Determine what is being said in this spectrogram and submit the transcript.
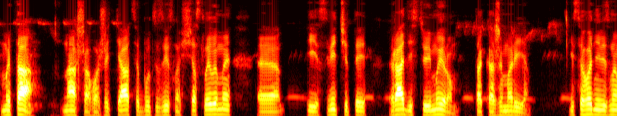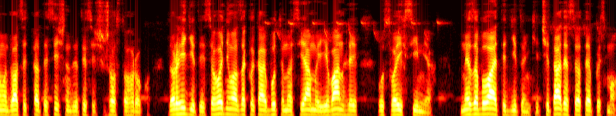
мета нашого життя це бути, звісно, щасливими е, і свідчити радістю і миром, так каже Марія. І сьогодні візьмемо 25 січня 2006 року. Дорогі діти, сьогодні вас закликаю бути носіями Євангелії у своїх сім'ях. Не забувайте, дітоньки, читати святе письмо.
